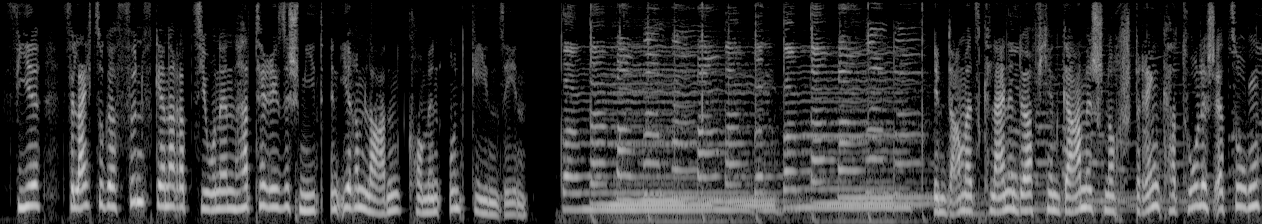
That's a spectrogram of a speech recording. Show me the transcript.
vier, vielleicht sogar fünf Generationen hat Therese Schmid in ihrem Laden kommen und gehen sehen. Im damals kleinen Dörfchen Garmisch noch streng katholisch erzogen,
